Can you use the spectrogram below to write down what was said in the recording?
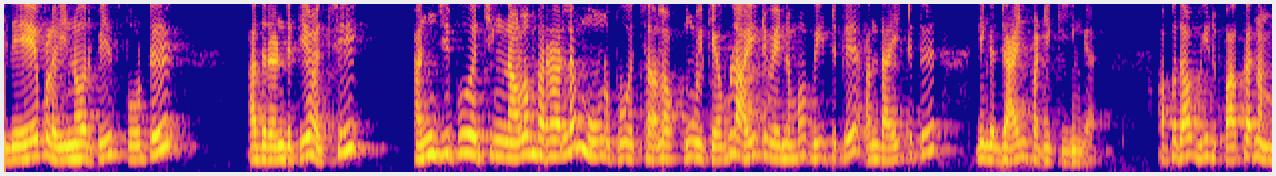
இதே போல் இன்னொரு பீஸ் போட்டு அது ரெண்டுத்தையும் வச்சு அஞ்சு பூ வச்சிங்கனாலும் பரவாயில்ல மூணு பூ வச்சாலும். உங்களுக்கு எவ்வளோ ஹைட்டு வேணுமோ வீட்டுக்கு அந்த ஹைட்டுக்கு நீங்கள் ஜாயின் பண்ணிக்கிங்க. அப்போ தான் வீடு பார்க்க நம்ம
